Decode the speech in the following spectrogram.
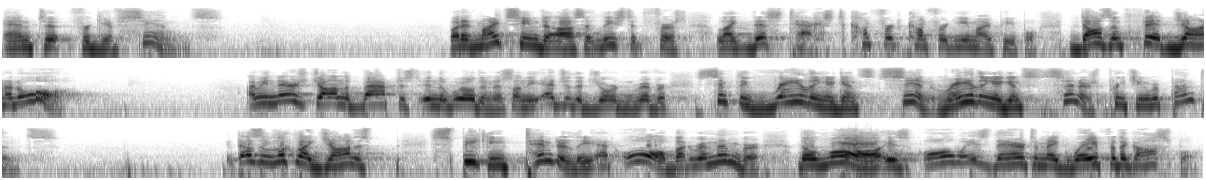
and to forgive sins. But it might seem to us, at least at first, like this text, comfort, comfort ye my people, doesn't fit John at all. I mean, there's John the Baptist in the wilderness on the edge of the Jordan River, simply railing against sin, railing against sinners, preaching repentance. It doesn't look like John is speaking tenderly at all, but remember, the law is always there to make way for the gospel.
